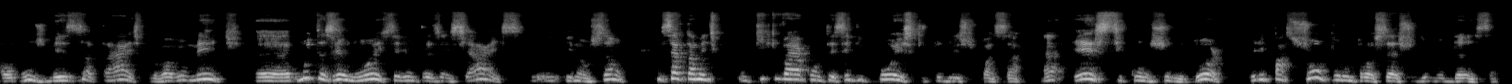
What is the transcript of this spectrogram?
alguns meses atrás, provavelmente. É, muitas reuniões seriam presenciais e não são. E certamente o que vai acontecer depois que tudo isso passar? Né? Este consumidor ele passou por um processo de mudança,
